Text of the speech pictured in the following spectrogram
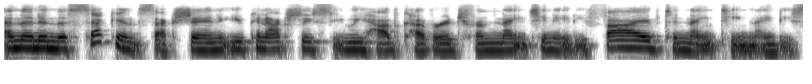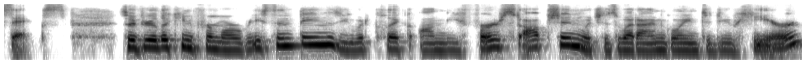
And then in the second section, you can actually see we have coverage from 1985 to 1996. So if you're looking for more recent things, you would click on the first option, which is what I'm going to do here.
